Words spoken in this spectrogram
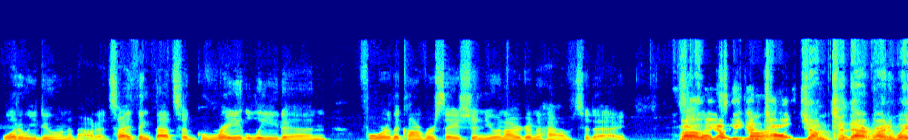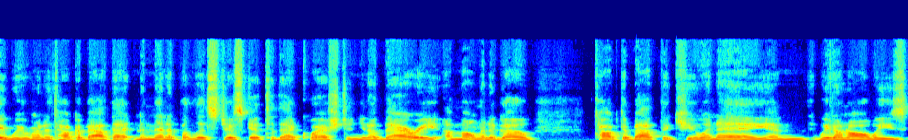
What are we doing about it? So I think that's a great lead in for the conversation you and I are going to have today. So well, you know, we can talk, jump to that right away. We were going to talk about that in a minute, but let's just get to that question. You know, Barry a moment ago talked about the Q and A, and we don't always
